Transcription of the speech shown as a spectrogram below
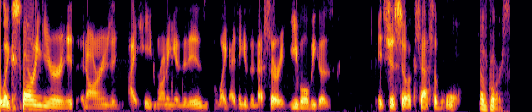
like sparring gear is an orange I hate running as it is, but like I think it's a necessary evil because it's just so accessible. Of course.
